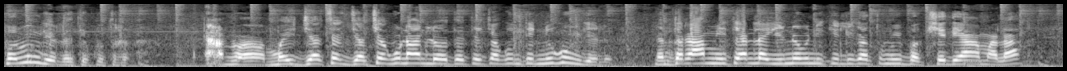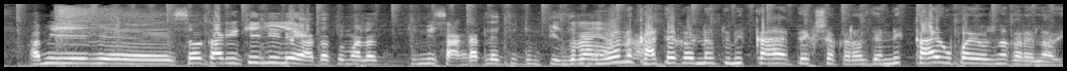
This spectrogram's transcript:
पळून गेलं ते कुत्रं. मग ज्याचं ज्याच्याकडून आणलं होतं त्याच्याकडून ते निघून गेलं. नंतर आम्ही त्यांना विनवणी केली का तुम्ही बक्षे द्या आम्हाला. आम्ही अं, सहकार्य केलेले आहे. आता तुम्हाला तुम्ही सांगितलं तिथून पिंजरा आहे वन. खात्याकडनं तुम्ही काय अपेक्षा कराल? त्यांनी काय उपाययोजना करायला हवी?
